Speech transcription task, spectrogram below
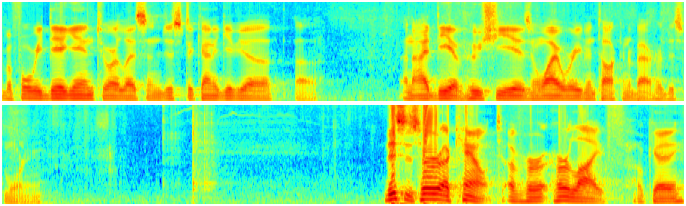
before we dig into our lesson, just to kind of give you a, a, an idea of who she is and why we're even talking about her this morning. This is her account of her, her life, okay?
